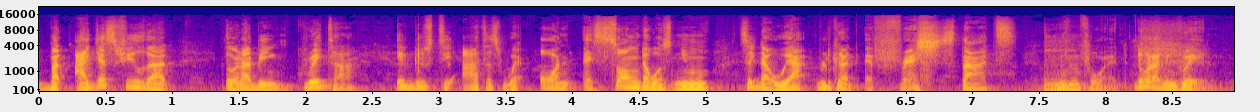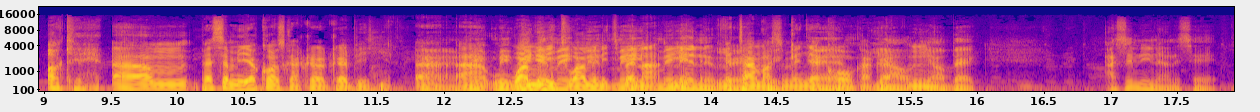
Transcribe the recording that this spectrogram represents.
But I just feel that it would have been greater if those two artists were on a song that was new, saying that we are looking at a fresh start moving forward. That would have been great. Okay. Um, pese me yakos kakra kakra bi. Uh, uh, Me- me- one minute, one minute. me- Pena, me- time as quick. me call Um, kakra. yeah, yeah, back. Assembly Nana say, uh,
